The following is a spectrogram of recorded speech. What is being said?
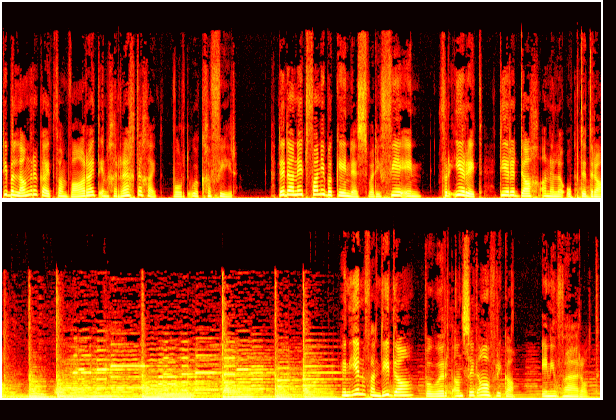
Die belangrikheid van waarheid en geregtigheid word ook gevier. Dit dan net van die bekendes wat die VN vereer het deur 'n dag aan hulle op te dra. En een van die dae behoort aan Suid-Afrika en die wêreld.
